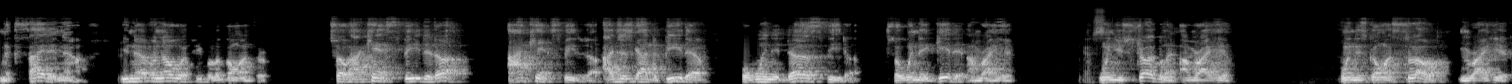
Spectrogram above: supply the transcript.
I'm excited now. You never know what people are going through. So I can't speed it up. I can't speed it up. I just got to be there for when it does speed up. So when they get it, I'm right here. Yes. When you're struggling, I'm right here. When it's going slow, I'm right here.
